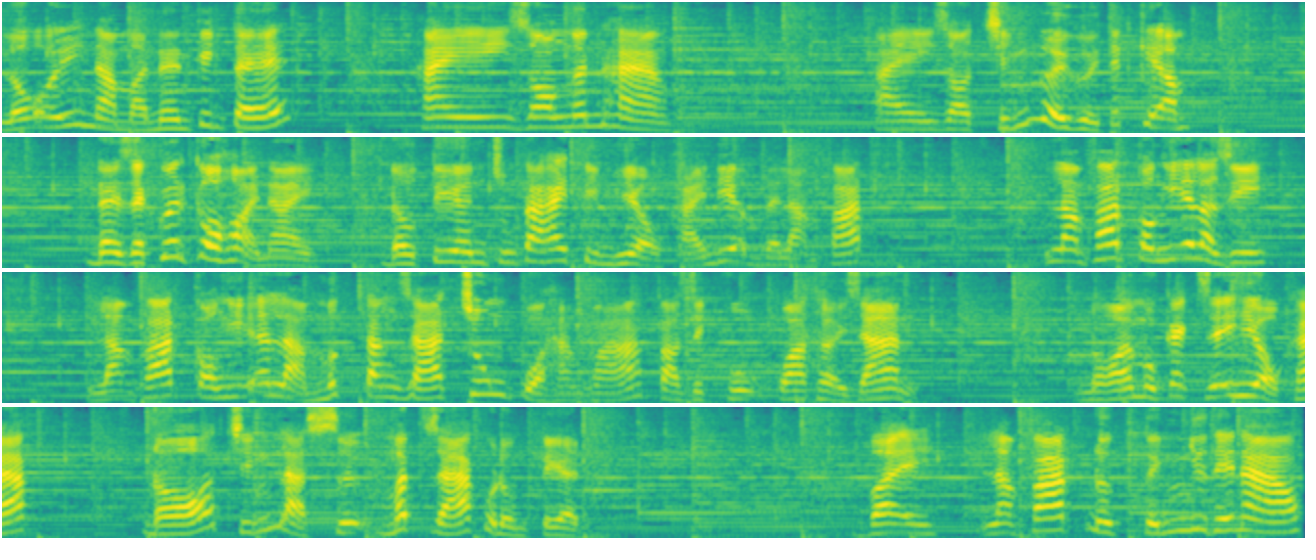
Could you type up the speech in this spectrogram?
Lỗi nằm ở nền kinh tế hay do ngân hàng hay do chính người gửi tiết kiệm? Để giải quyết câu hỏi này, đầu tiên chúng ta hãy tìm hiểu khái niệm về lạm phát. Lạm phát có nghĩa là gì? Lạm phát có nghĩa là mức tăng giá chung của hàng hóa và dịch vụ qua thời gian. Nói một cách dễ hiểu khác, đó chính là sự mất giá của đồng tiền. Vậy lạm phát được tính như thế nào?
